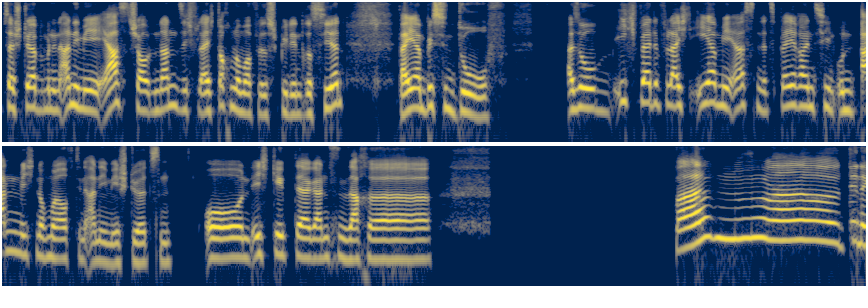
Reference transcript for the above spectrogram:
zerstört, wenn man den Anime erst schaut und dann sich vielleicht doch nochmal für das Spiel interessiert, wäre ja ein bisschen doof. Also ich werde vielleicht eher mir erst ein Let's Play reinziehen und dann mich nochmal auf den Anime stürzen. Und ich gebe der ganzen Sache äh, Zähne,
